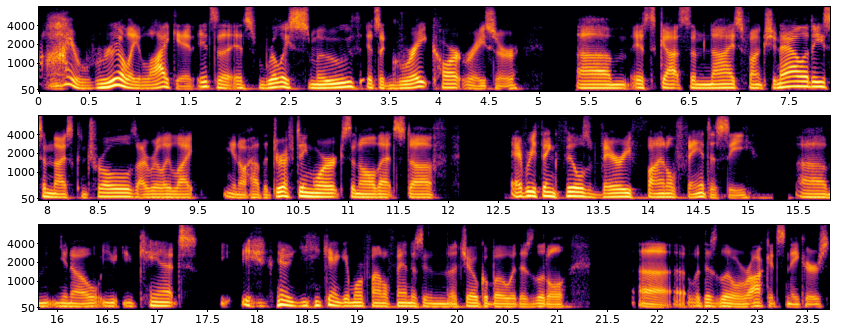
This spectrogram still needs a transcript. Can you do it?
I really like it. It's a it's really smooth. It's a great kart racer. Um, it's got some nice functionality, some nice controls. I really like you know how the drifting works and all that stuff. Everything feels very Final Fantasy. Um, you know, you you can't you can't get more Final Fantasy than the Chocobo with his little uh with his little rocket sneakers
